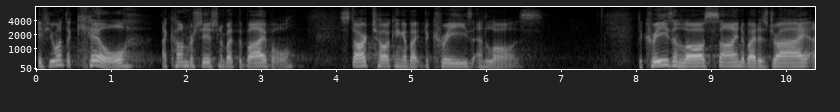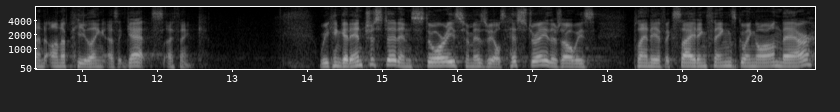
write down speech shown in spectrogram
If you want to kill a conversation about the Bible, start talking about decrees and laws. Decrees and laws sound about as dry and unappealing as it gets, I think. We can get interested in stories from Israel's history. There's always plenty of exciting things going on there.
